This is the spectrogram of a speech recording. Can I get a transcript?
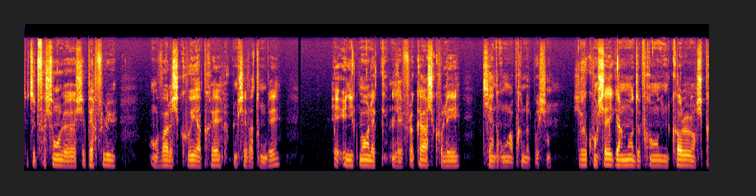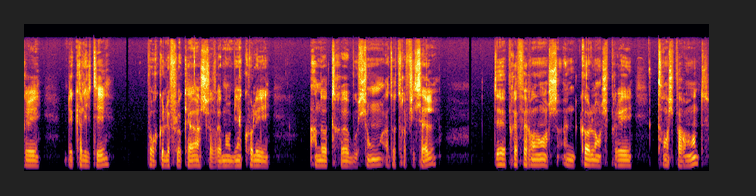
De toute façon, le superflu, on va le secouer après, comme ça va tomber. Et uniquement les, les flocages collés tiendront après notre bouchon. Je vous conseille également de prendre une colle en spray de qualité pour que le flocage soit vraiment bien collé à notre bouchon, à notre ficelle. De préférence une colle en spray transparente,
